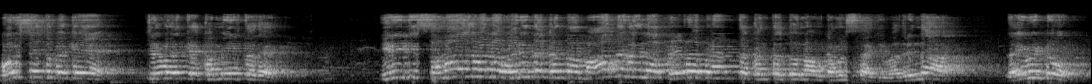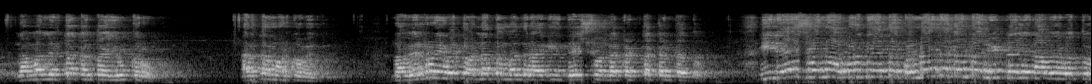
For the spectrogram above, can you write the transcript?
ಭವಿಷ್ಯದ ಬಗ್ಗೆ ತಿಳುವಳಿಕೆ ಕಮ್ಮಿ ಇರ್ತದೆ. ಈ ರೀತಿ ಸಮಾಜವನ್ನು ಒರಿತಕ್ಕಂತ ಮಾತುಗಳಿಂದ ಪ್ರೇರೇಪಣೆ ನಾವು ಗಮನಿಸ್ತಾ ಇದ್ದೀವಿ. ಅದರಿಂದ ದಯವಿಟ್ಟು ನಮ್ಮಲ್ಲಿರ್ತಕ್ಕಂಥ ಯುವಕರು ಅರ್ಥ ಮಾಡ್ಕೋಬೇಕು. ನಾವೆಲ್ಲರೂ ಇವತ್ತು ಅಣ್ಣ ತಮ್ಮಂದರಾಗಿ ದೇಶವನ್ನ ಕಟ್ತಕ್ಕಂಥದ್ದು. ಈ ದೇಶವನ್ನು ಅಭಿವೃದ್ಧಿ ಕೊಂಡೊಯ್ತಕ್ಕಂಥ ನಿಟ್ಟಿನಲ್ಲಿ ನಾವು ಇವತ್ತು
